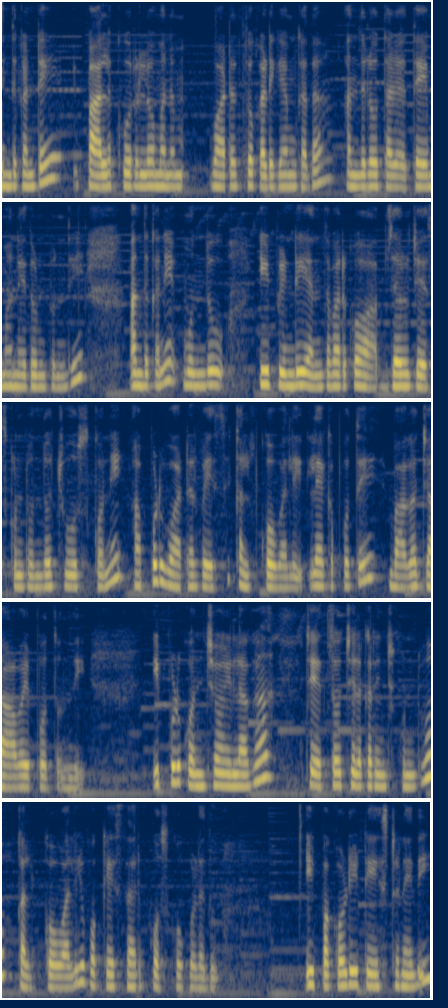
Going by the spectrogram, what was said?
ఎందుకంటే పాలకూరలో మనం వాటర్తో కడిగాం కదా అందులో తేమ అనేది ఉంటుంది. అందుకని ముందు ఈ పిండి ఎంతవరకు అబ్జర్వ్ చేసుకుంటుందో చూసుకొని అప్పుడు వాటర్ వేసి కలుపుకోవాలి. లేకపోతే బాగా జావ్ అయిపోతుంది ఇప్పుడు కొంచెం ఇలాగా చేత్తో చిలకరించుకుంటూ కలుపుకోవాలి. ఒకేసారి పోసుకోకూడదు. ఈ పకోడీ టేస్ట్ అనేది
